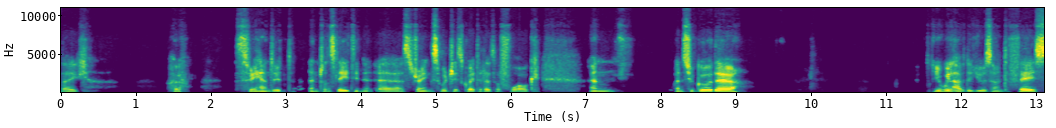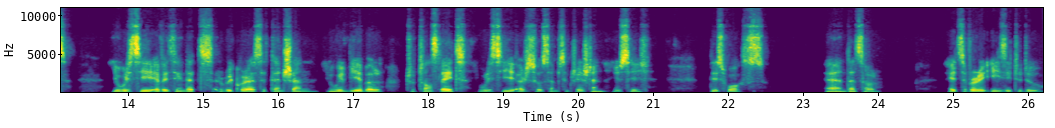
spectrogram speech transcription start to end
like 300 untranslated uh, strings, which is quite a lot of work. And once you go there, you will have the user interface. You will see everything that requires attention. You will be able to translate. You will see also some suggestion. You see, this works. And that's all. It's very easy to do.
